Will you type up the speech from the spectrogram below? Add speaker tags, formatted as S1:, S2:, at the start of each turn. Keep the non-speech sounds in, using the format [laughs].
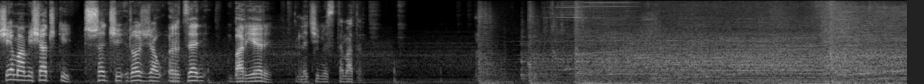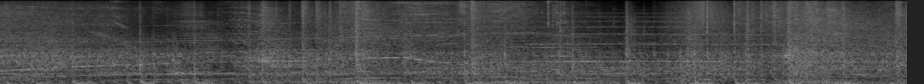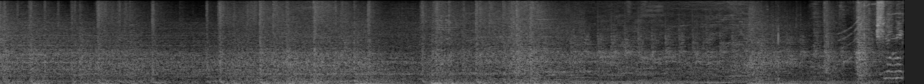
S1: Siema misiaczki, trzeci rozdział rdzeń bariery. Lecimy z tematem.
